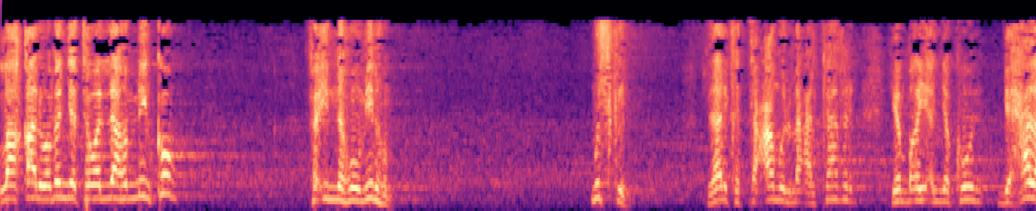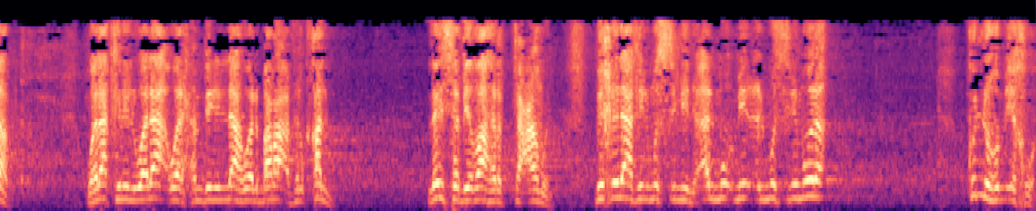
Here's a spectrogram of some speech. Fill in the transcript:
الله قال ومن يتولاهم منكم فإنه منهم. مشكل. لذلك التعامل مع الكافر ينبغي أن يكون بحذر. ولكن الولاء والحمد لله والبراء في القلب. ليس بظاهر التعامل بخلاف المسلمين. المؤمن المسلمون كلهم إخوة.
